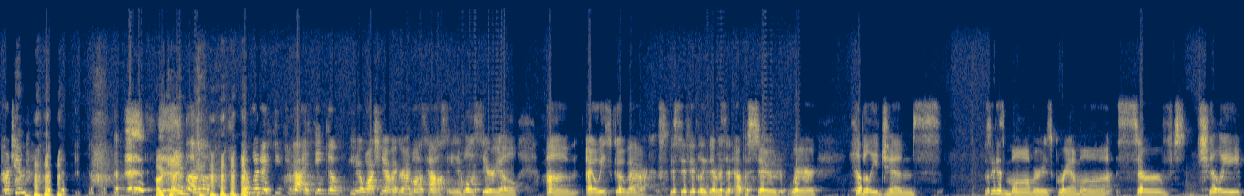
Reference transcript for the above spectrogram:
cartoon. okay. um, and when I think about, I think of you know watching at my grandma's house, eating a bowl of cereal. Um, I always go back specifically. There was an episode where Hillbilly Jim's, it was like his mom or his grandma served chili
